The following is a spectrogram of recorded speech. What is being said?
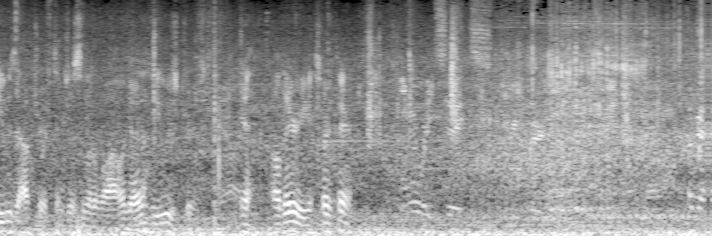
He was out drifting just a little while ago. He was drifting. Yeah. Oh, there he is, right there. 46. Okay.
